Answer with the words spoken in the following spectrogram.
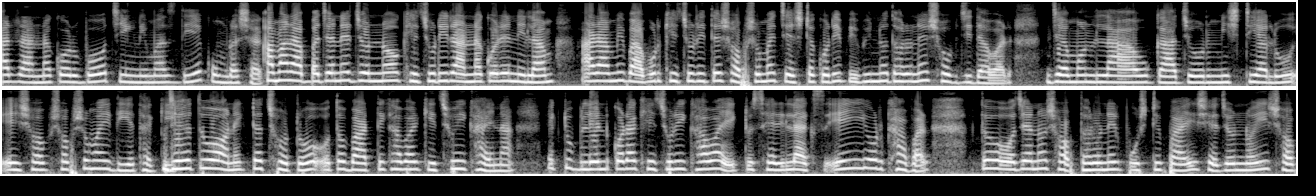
আর রান্না করব চিংড়ি মাছ দিয়ে কুমড়া শাক। আমার আব্বাজানের জন্য খিচুড়ি রান্না করে নিলাম। আর আমি বাবুর খিচুড়িতে সবসময় চেষ্টা করি বিভিন্ন ধরনের সবজি দেওয়ার, যেমন লাউ, গাজর, মিষ্টি আলু এইসব সবসময় দিয়ে থাকি। যেহেতু অনেকটা ছোট, ও তো বাড়তি খাবার কিছুই খায় না। একটু ব্লেন্ড করা খিচুড়ি খাওয়া, একটু সেরিল্যাক্স, এই ওর খাবার। তো ও যেন সব ধরনের পুষ্টি পায়, সেজন্যই সব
